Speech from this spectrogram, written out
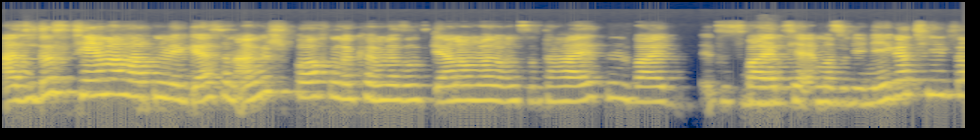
Also das Thema hatten wir gestern angesprochen, da können wir uns gerne mal uns unterhalten, weil das war jetzt ja immer so die negative,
